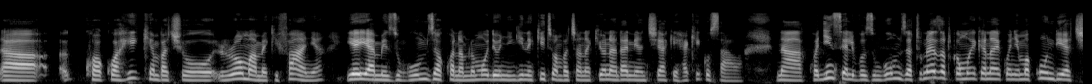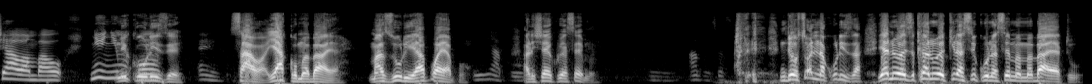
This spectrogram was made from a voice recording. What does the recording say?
Uh, kwa, kwa hiki ambacho Roma amekifanya yeye amezungumza kwa namna moja au nyingine kitu ambacho anakiona ndani ya nchi yake hakiko sawa, na kwa jinsi alivyozungumza tunaweza tukamweka naye kwenye makundi ya chawa ambao nyinyi mko- Nikuulize, Eh, sawa, yako mabaya, mazuri yapo hayapo? Alishawahi kuyasema? Mm. Ndio swali nakuuliza. Yaani inawezekana wewe kila siku unasema mabaya tu.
